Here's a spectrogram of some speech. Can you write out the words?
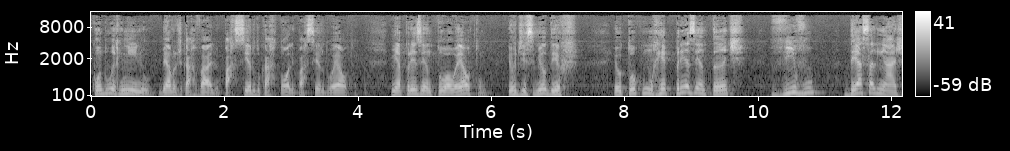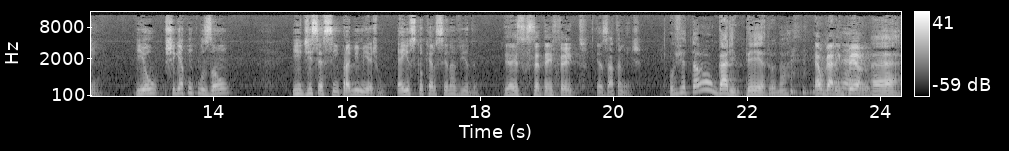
quando o Hermínio Belo de Carvalho, parceiro do Cartola e parceiro do Elton, me apresentou ao Elton, eu disse: Meu Deus, eu estou com um representante vivo dessa linhagem. E eu cheguei à conclusão e disse assim para mim mesmo: é isso que eu quero ser na vida. E é isso que você tem feito. Exatamente. O Vitão é um garimpeiro, né? É o garimpeiro? É.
